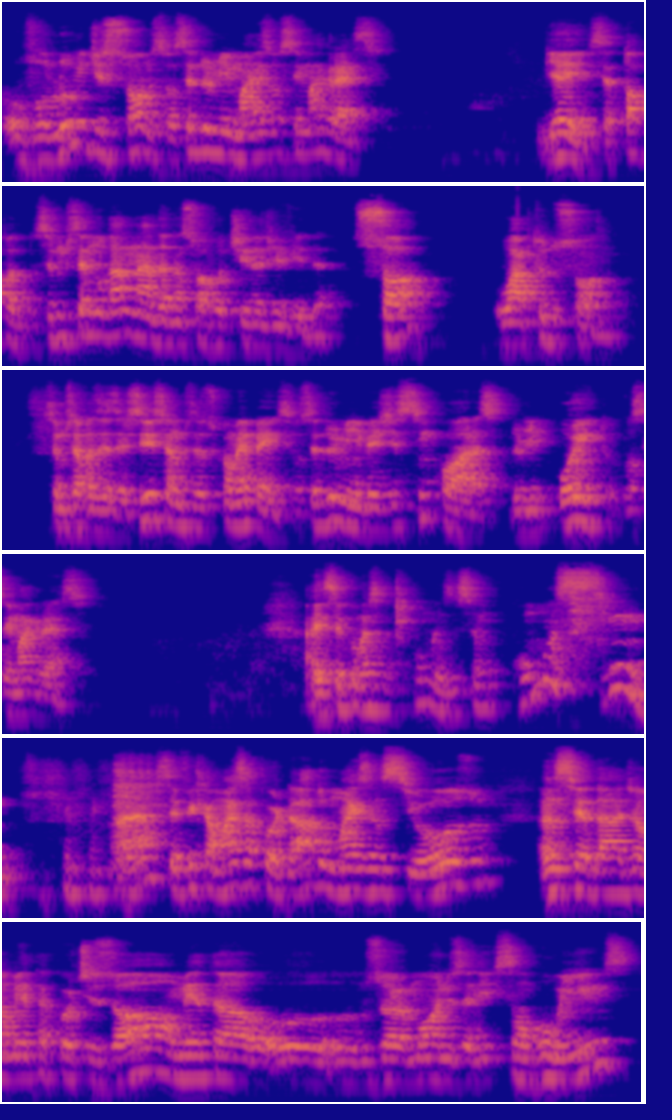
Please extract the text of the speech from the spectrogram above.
o volume de sono, se você dormir mais, você emagrece. E aí, você topa, você não precisa mudar nada na sua rotina de vida, só o hábito do sono. Você não precisa fazer exercício, você não precisa comer bem. Se você dormir em vez de 5 horas, dormir 8, você emagrece. Aí você começa, pô, mas isso é, como assim? é? Você fica mais acordado, mais ansioso, ansiedade aumenta cortisol, aumenta o, os hormônios ali que são ruins,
